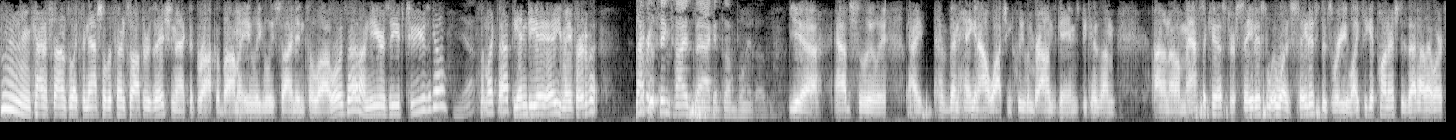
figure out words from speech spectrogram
Hmm, kind of sounds like the National Defense Authorization Act that Barack Obama illegally signed into law. What was that, on New Year's Eve two years ago? Yeah. Something like that? The NDAA, you may have heard of it? Everything ties back at some point, doesn't it? Yeah, absolutely. I have been hanging out watching Cleveland Browns games because I'm, I don't know, a masochist or sadist. What was sadist is where you like to get punished. Is that how that works,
